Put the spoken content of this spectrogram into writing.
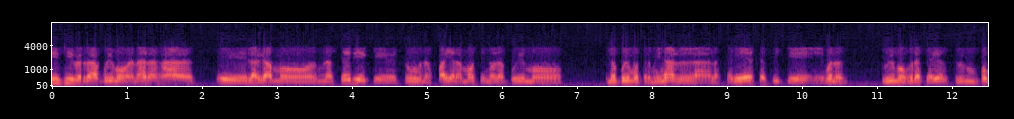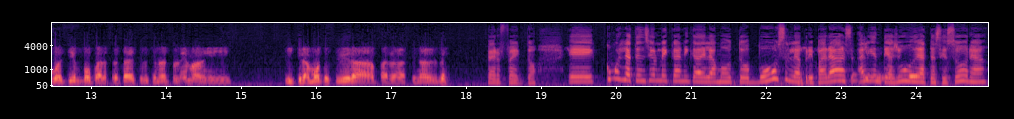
Sí, sí, verdad, pudimos ganar, ajá, eh, largamos una serie que tuvo una falla la moto y no la pudimos, no pudimos terminar la, la serie esa, así que, bueno, tuvimos, gracias a Dios, tuvimos un poco de tiempo para tratar de solucionar el problema y, y que la moto estuviera para la final B. Perfecto. Eh, ¿Cómo es la atención mecánica de la moto? ¿Vos la preparás? ¿Alguien te ayuda, te asesora?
